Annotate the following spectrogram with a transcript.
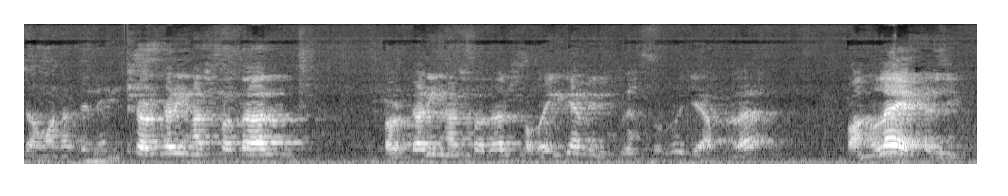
তো আমার হাতে নেই। সরকারি হাসপাতাল সরকারি হাসপাতাল সবাইকে আমি রিকোয়েস্ট করব যে আপনারা বাংলায় একটা লিখুন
